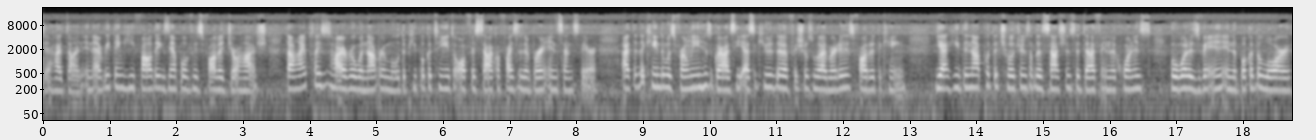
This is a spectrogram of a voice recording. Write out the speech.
had done. In everything, he followed the example of his father Joash. The high places, however, were not removed. The people continued to offer sacrifices and burn incense there. After the kingdom was firmly in his grasp, he executed the officials who had murdered his father, the king. Yet he did not put the children of the assassins to death in accordance with what is written in the book of the Lord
